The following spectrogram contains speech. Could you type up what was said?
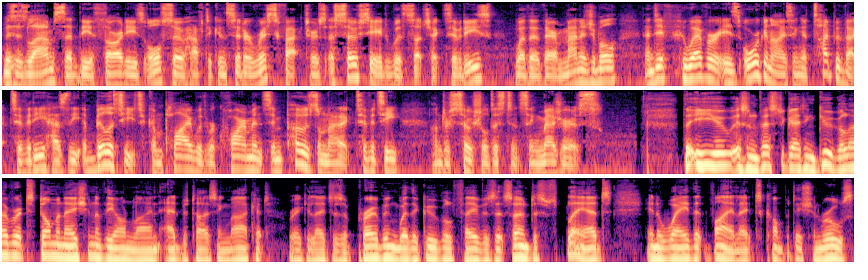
Mrs. Lam said the authorities also have to consider risk factors associated with such activities, whether they're manageable, and if whoever is organising a type of activity has the ability to comply with requirements imposed on that activity under social distancing measures. The EU is investigating Google over its domination of the online advertising market. Regulators are probing whether Google favours its own display ads in a way that violates competition rules.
